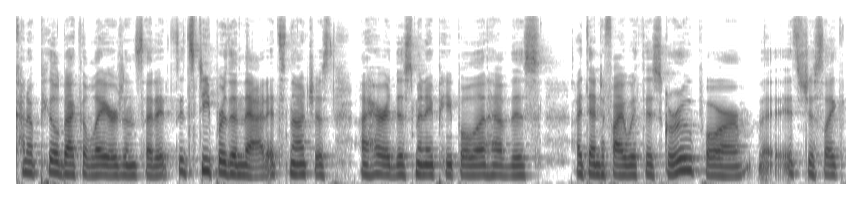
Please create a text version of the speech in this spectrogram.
kind of peeled back the layers and said it's, it's deeper than that. It's not just, I hired this many people that have this, identify with this group, or it's just like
